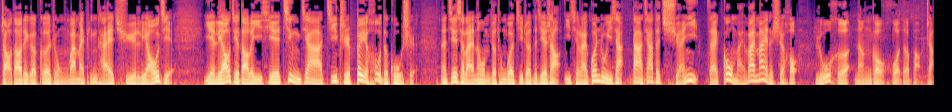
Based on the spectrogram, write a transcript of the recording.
找到这个各种外卖平台去了解，也了解到了一些竞价机制背后的故事。那接下来呢，我们就通过记者的介绍，一起来关注一下大家的权益，在购买外卖的时候如何能够获得保障。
